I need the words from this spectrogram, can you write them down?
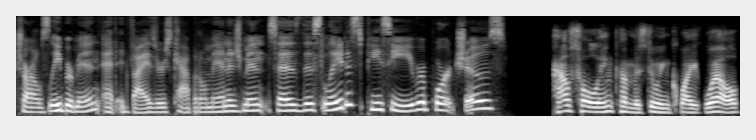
Charles Lieberman at Advisors Capital Management says this latest PCE report shows household income is doing quite well.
